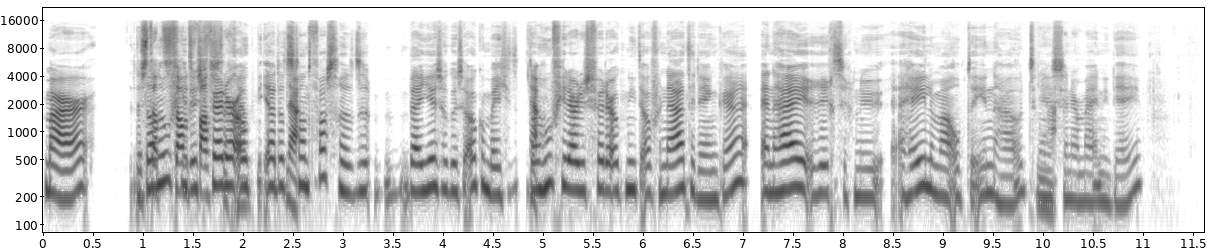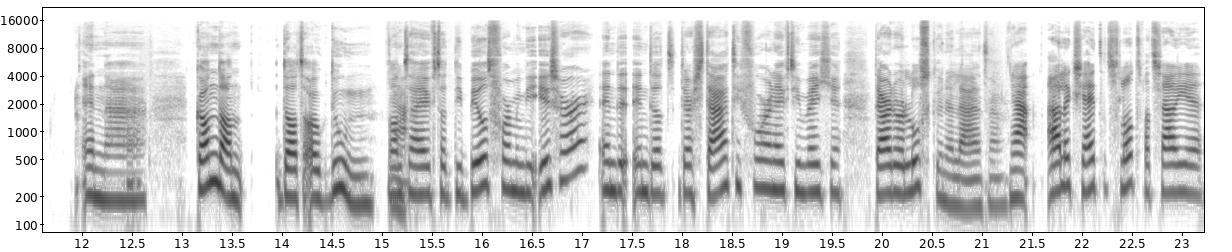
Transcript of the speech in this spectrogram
Maar Dus dan dat hoef je dus verder ook, ja, dat Ja. standvastige. Dat is bij Jezus ook een beetje. Dan Ja. hoef je daar dus verder ook niet over na te denken. En hij richt zich nu helemaal op de inhoud, tenminste naar mijn idee. En eh, kan dan dat ook doen. Want Ja. hij heeft dat, die beeldvorming, die is er. En, de, en dat, daar staat hij voor. En heeft hij een beetje daardoor los kunnen laten. Ja, Alex, jij tot slot, wat zou je,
